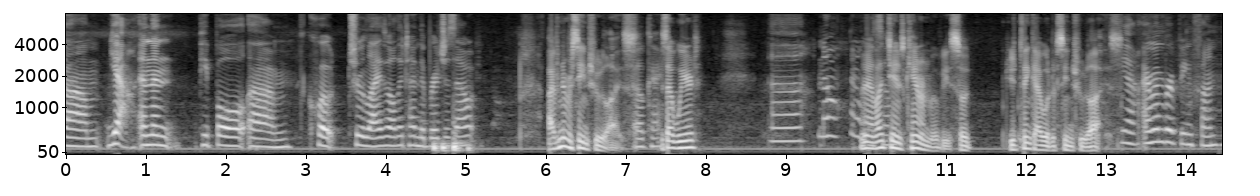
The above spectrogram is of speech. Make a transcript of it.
Um, yeah, and then people um, quote True Lies all the time. The bridge is out. I've never seen True Lies. Okay. Is that weird? No, I don't I mean, I like so. James Cameron movies, so you'd think I would have seen True Lies. Yeah, I remember it being fun.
